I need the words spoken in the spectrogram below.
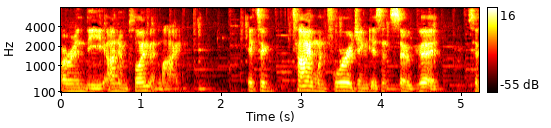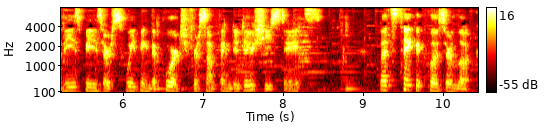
are in the unemployment line. It's a time when foraging isn't so good, so these bees are sweeping the porch for something to do, she states. Let's take a closer look.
